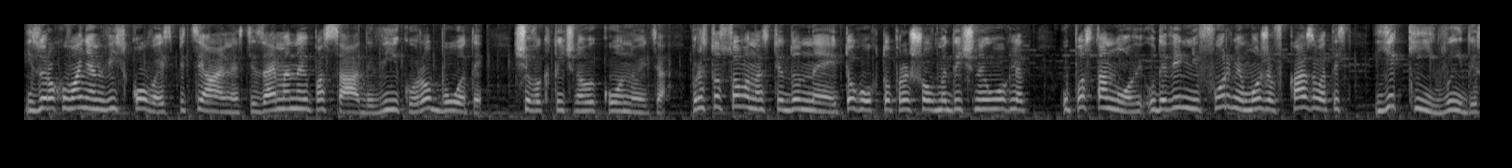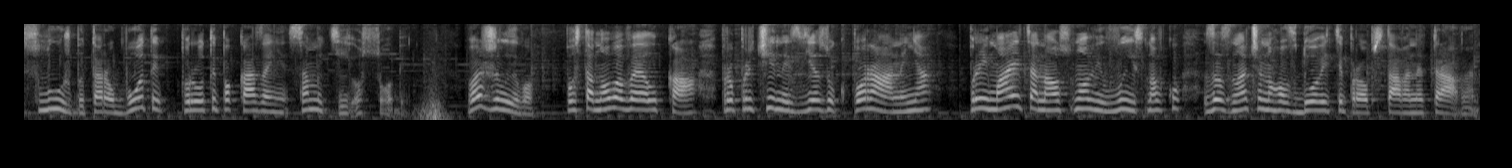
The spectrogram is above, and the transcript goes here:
і з урахуванням військової спеціальності, займаної посади, віку, роботи, що фактично виконується, пристосованості до неї того, хто пройшов медичний огляд, у постанові у довільній формі може вказуватись, які види служби та роботи протипоказані саме цій особі. Важливо, постанова ВЛК про причинний зв'язок поранення приймається на основі висновку, зазначеного в довідці про обставини травми,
